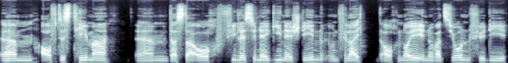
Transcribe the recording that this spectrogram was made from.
ähm, auf das Thema, ähm, dass da auch viele Synergien entstehen und vielleicht auch neue Innovationen für die,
